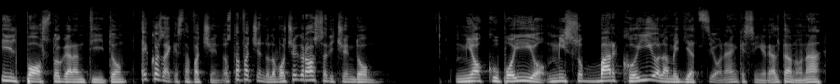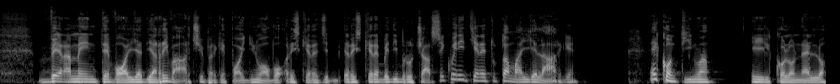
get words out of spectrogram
il posto garantito. E cos'è che sta facendo? Sta facendo la voce grossa dicendo mi occupo io, mi sobbarco io la mediazione, anche se in realtà non ha veramente voglia di arrivarci perché poi di nuovo rischierebbe, di bruciarsi, quindi tiene tutto a maglie larghe. E continua il colonnello.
